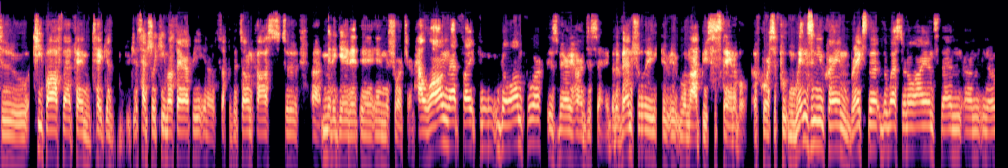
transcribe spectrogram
to keep off that pain, take it, essentially chemotherapy, you know, stuff with its own costs to uh, mitigate it in, in the short term. How long that fight can go on for is very hard to say, but eventually it, it will not be sustainable. Of course, if Putin wins in Ukraine and breaks the, the Western alliance, then, um, you know,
